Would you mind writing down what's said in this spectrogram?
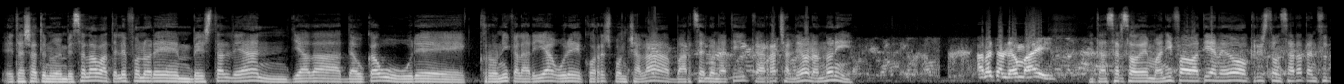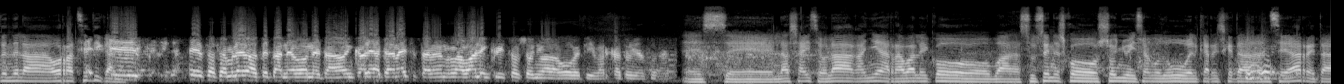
Eta esaten nuen bezala, ba, telefonoren bestaldean jada daukagu gure kronikalaria, gure korrespontxala, Bartzelonatik, Arratxaldeon, Andoni? Arratxaldeon, bai. Eta zer zaude, manifa batian edo kriston zarata entzuten dela horratzetik? Ez, asamblea batetan egon eta enkaleatean naiz eta ben rabalen kriston soinua dago beti, barkatu jatu. Ez, e, lasai zeola gaina rabaleko ba, zuzenezko soinua izango dugu elkarrizketa zehar eta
